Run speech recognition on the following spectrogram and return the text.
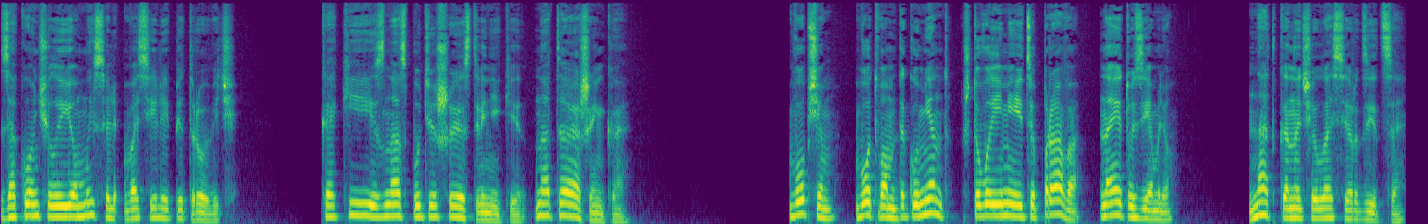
Закончил ее мысль Василий Петрович. «Какие из нас путешественники, Наташенька?» В общем, вот вам документ, что вы имеете право на эту землю». Надка начала сердиться.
